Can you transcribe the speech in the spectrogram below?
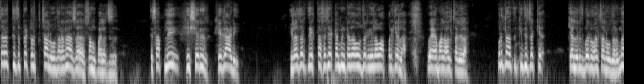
तर तिचं पेट्रोल चालू होणार आहे ना असं संपायला तिचं. तसं आपली हे शरीर हे गाडी हिला जर एक तासाच्या एका मिनिटाचा जर हिला वापर केला व्यायामाला हालचालीला परत आता कितीचा कॅ कॅलरीज बर्न व्हायला चालू होणार ना?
